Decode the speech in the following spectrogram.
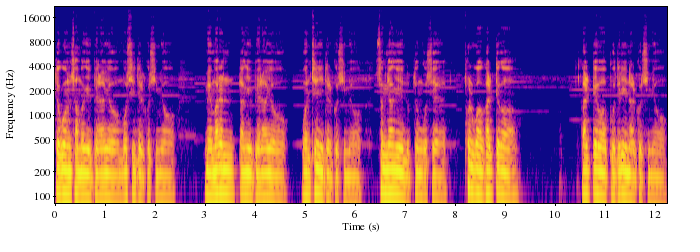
뜨거운 사막이 변하여 못이 될 것이며 메마른 땅이 변하여 원천이 될 것이며 성냥이 눕던 곳에 풀과 갈대가 갈대와 부들이 날 것이며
